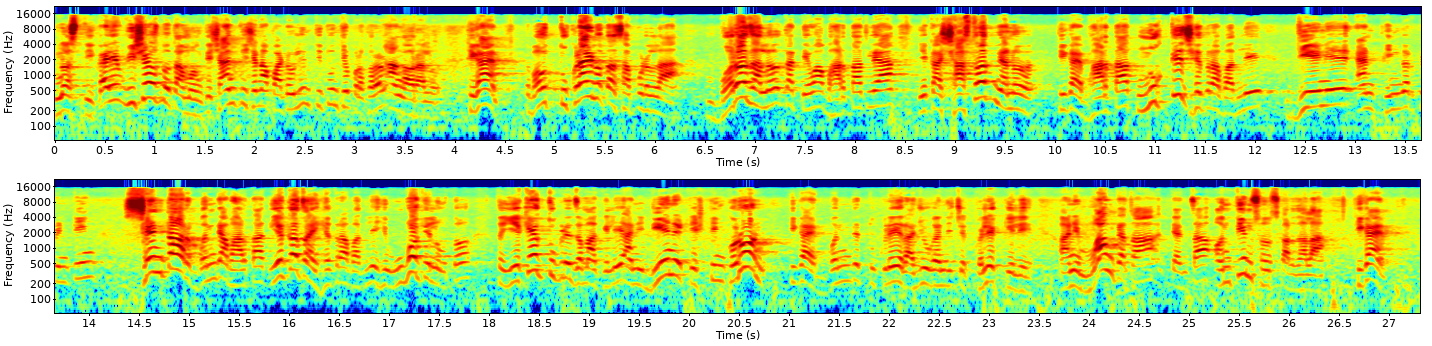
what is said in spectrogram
नसती. काही विषयच नव्हता मग. ते शांती सेना पाठवली आणि तिथून ते प्रकरण अंगावर आलं. ठीक आहे? तर भाऊ तुकडाही नव्हता सापडला. बरं झालं का तेव्हा भारतातल्या एका शास्त्रज्ञानं ठीक आहे भारतात नुकतीच हैदराबादले D N A and finger printing centre बंद्या भारतात. एकच आहे हैदराबादले हे उभं केलं होतं. तर एक एक तुकडे जमा केले आणि डी एन ए टेस्टिंग करून ठीक आहे बंदे तुकडे राजीव गांधीचे कलेक्ट केले. आणि मग त्याचा त्यांचा अंतिम संस्कार झाला. ठीक आहे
